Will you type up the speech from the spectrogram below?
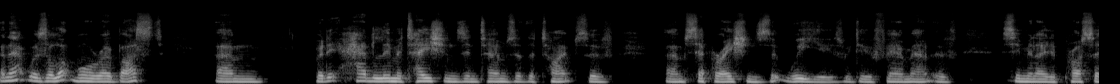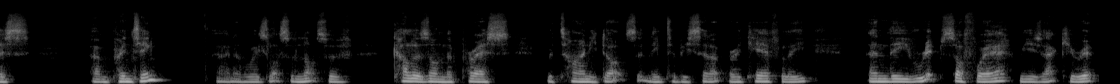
And that was a lot more robust, um, but it had limitations in terms of the types of um, separations that we use. We do a fair amount of simulated process um, printing. Uh, in other words, lots and lots of colors on the press with tiny dots that need to be set up very carefully. And the RIP software, we use AccuRip,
